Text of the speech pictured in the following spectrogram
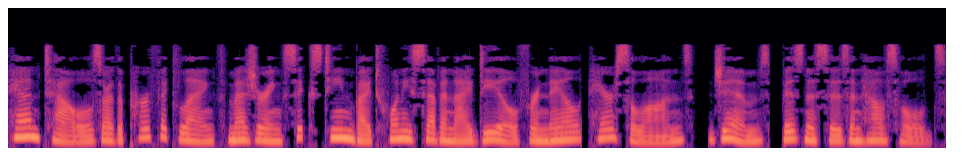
Hand towels are the perfect length measuring 16 by 27 ideal for nail hair salons, gyms, businesses and households.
